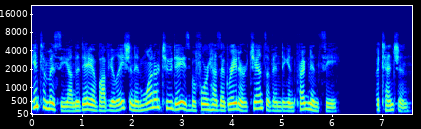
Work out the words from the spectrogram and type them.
Intimacy on the day of ovulation and one or two days before has a greater chance of ending in pregnancy. Attention!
